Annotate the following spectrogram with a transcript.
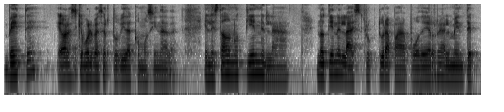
Vete, ahora sí que vuelve a hacer tu vida como si nada. El Estado no tiene la no tiene la estructura para poder realmente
